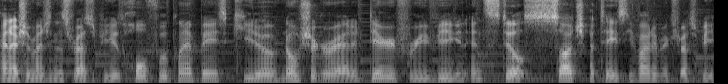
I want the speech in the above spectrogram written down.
and I should mention this recipe is whole food plant-based, keto, no sugar added, dairy-free, vegan, and still such a tasty Vitamix recipe.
